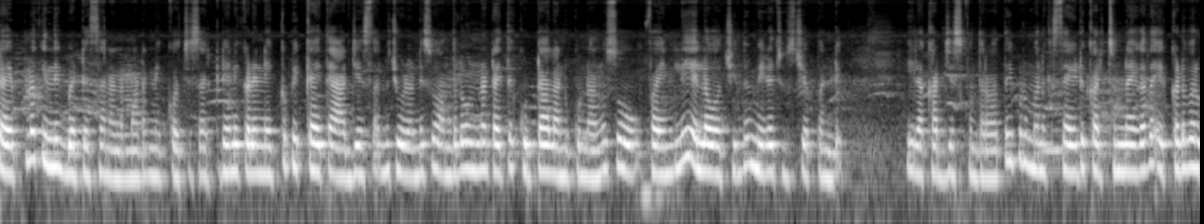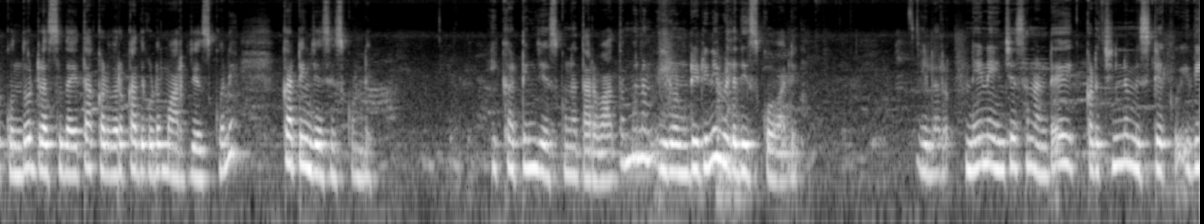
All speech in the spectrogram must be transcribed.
టైప్లో కిందికి పెట్టేస్తాను అనమాట నెక్ వచ్చేసరికి. నేను ఇక్కడ నెక్ పిక్ అయితే యాడ్ చేస్తాను చూడండి. సో అందులో ఉన్నట్టయితే కుట్టాలనుకున్నాను. సో ఫైనలీ ఎలా వచ్చిందో మీరే చూసి చెప్పండి. ఇలా కట్ చేసుకున్న తర్వాత ఇప్పుడు మనకి సైడ్ ఖర్చు ఉన్నాయి కదా ఎక్కడి వరకు ఉందో డ్రెస్ అయితే అక్కడి వరకు అది కూడా మార్క్ చేసుకొని కటింగ్ చేసేసుకోండి. ఈ కటింగ్ చేసుకున్న తర్వాత మనం ఈ రెండింటిని విడదీసుకోవాలి. ఇలా నేను ఏం చేశానంటే ఇక్కడ చిన్న మిస్టేక్. ఇది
